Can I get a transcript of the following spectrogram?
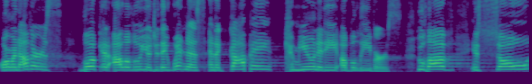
Or when others look at Alleluia, do they witness an agape community of believers who love is so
